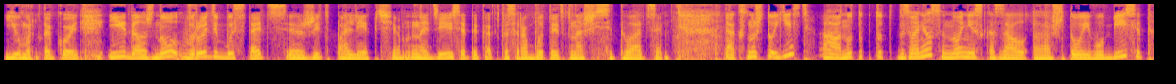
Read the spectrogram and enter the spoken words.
Юмор такой. И должно вроде бы стать э, жить полегче. Надеюсь, это как-то сработает в нашей ситуации. Так, ну что, есть? А, ну кто-то дозвонился, но не сказал, э, что его бесит.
